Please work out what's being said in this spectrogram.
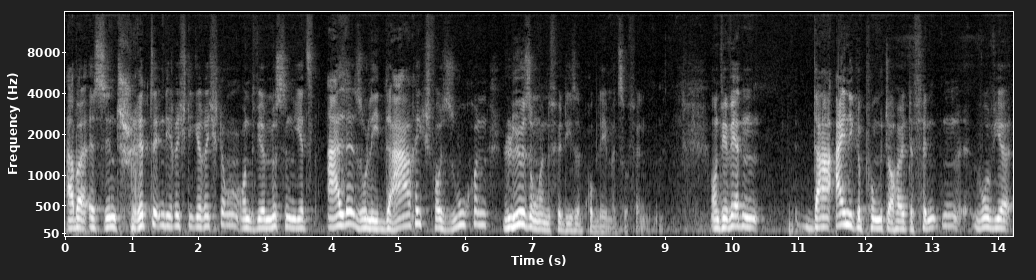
Aber es sind Schritte in die richtige Richtung und wir müssen jetzt alle solidarisch versuchen, Lösungen für diese Probleme zu finden. Und wir werden da einige Punkte heute finden, wo wir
